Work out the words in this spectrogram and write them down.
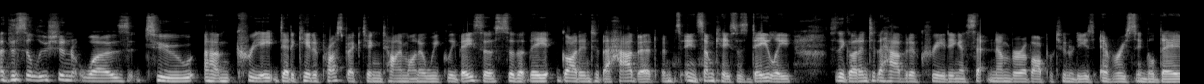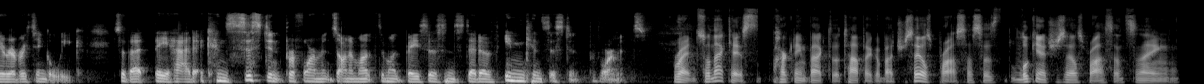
the solution was to um, create dedicated prospecting time on a weekly basis so that they got into the habit, and in some cases daily, so they got into the habit of creating a set number of opportunities every single day or every single week so that they had a consistent performance on a month to month basis instead of inconsistent performance. Right. So in that case, harkening back to the topic about your sales process, is looking at your sales process and saying,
